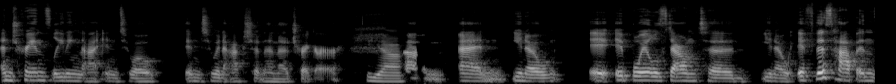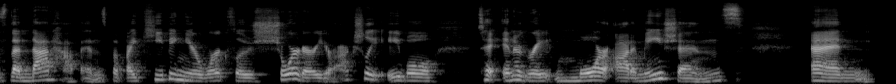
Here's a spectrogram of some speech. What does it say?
and translating that into a into an action and a trigger. yeah. Um, and you know, it, it boils down to you know if this happens, then that happens. But by keeping your workflows shorter, you're actually able to integrate more automations and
